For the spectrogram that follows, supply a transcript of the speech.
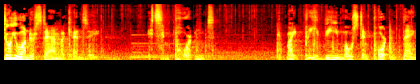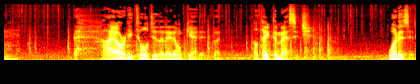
Do you understand, Mackenzie? It's important. It might be the most important thing. I already told you that I don't get it, but I'll take the message. What is it?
